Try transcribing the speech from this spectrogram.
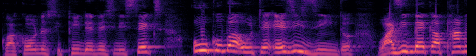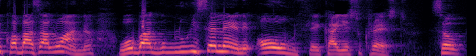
kwakhona siphinde evesini 6 ukuba uthe ezi zinto wazibeka phambi kwabazalwana woba kumlungiselele omhle kayesu kristu So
